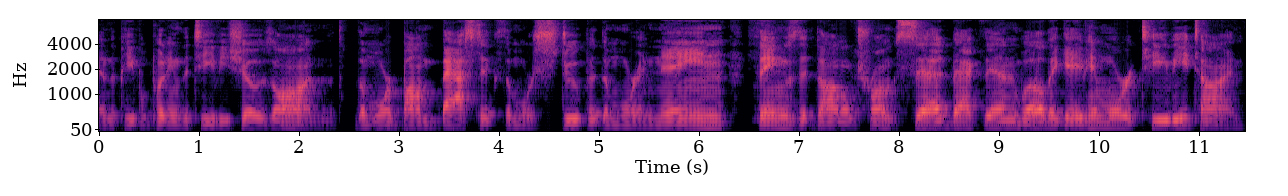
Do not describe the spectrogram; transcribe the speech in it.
and the people putting the TV shows on. The more bombastic, the more stupid, the more inane things that Donald Trump said back then, well, they gave him more TV time.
